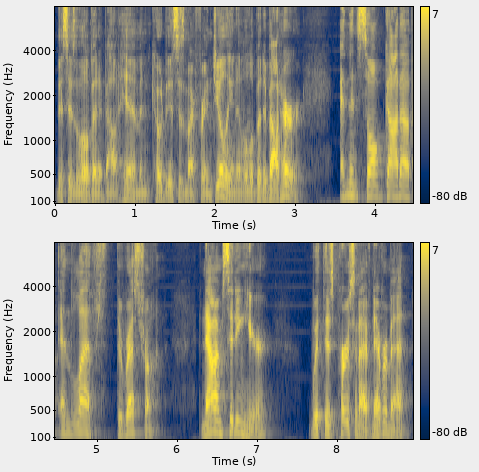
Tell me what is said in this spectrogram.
This is a little bit about him. And Cody, this is my friend Jillian, a little bit about her. And then Saul got up and left the restaurant. Now I'm sitting here with this person I've never met.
